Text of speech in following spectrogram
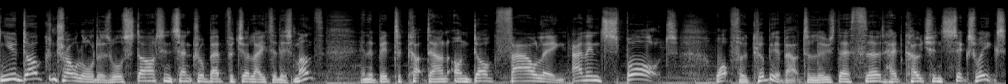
New dog control orders will start in central Bedfordshire later this month in a bid to cut down on dog fouling. And in sport, Watford could be about to lose their third head coach in six weeks.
